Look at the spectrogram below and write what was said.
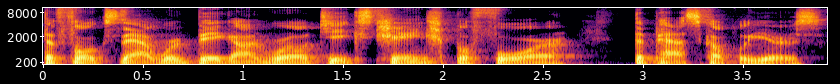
the folks that were big on royalty exchange before the past couple years.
